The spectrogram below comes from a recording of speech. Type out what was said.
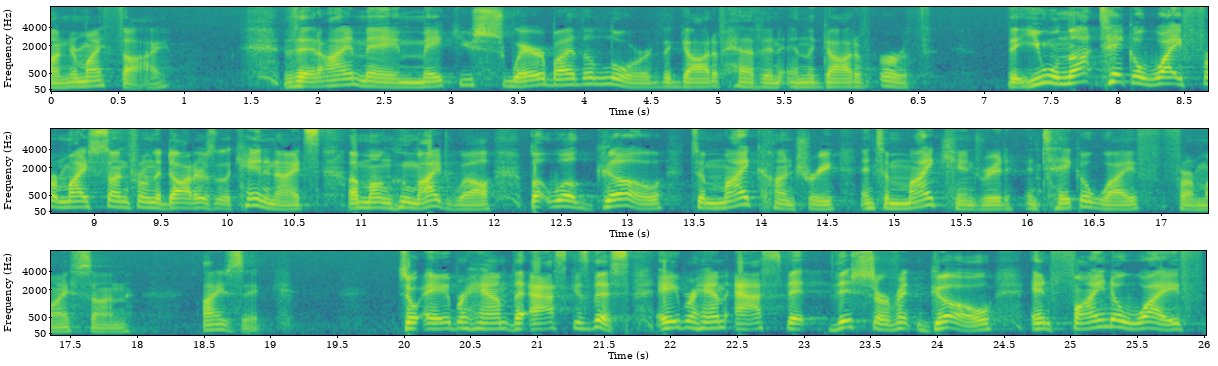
under my thigh, that I may make you swear by the Lord, the God of heaven and the God of earth that you will not take a wife for my son from the daughters of the Canaanites among whom I dwell, but will go to my country and to my kindred and take a wife for my son Isaac. So, Abraham, the ask is this Abraham asks that this servant go and find a wife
